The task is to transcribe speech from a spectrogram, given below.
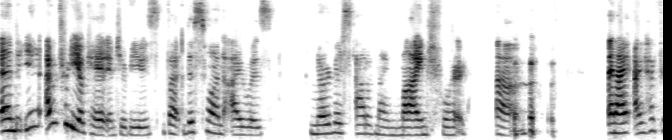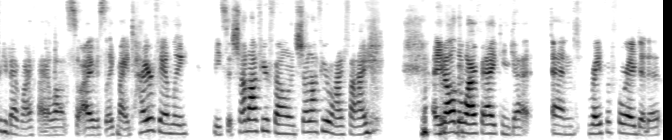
And you know, I'm pretty okay at interviews, but this one I was nervous out of my mind for. Um, and I, I have pretty bad Wi Fi a lot. So I was like, my entire family needs to shut off your phone, shut off your Wi Fi. I need all the Wi Fi I can get. And right before I did it,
